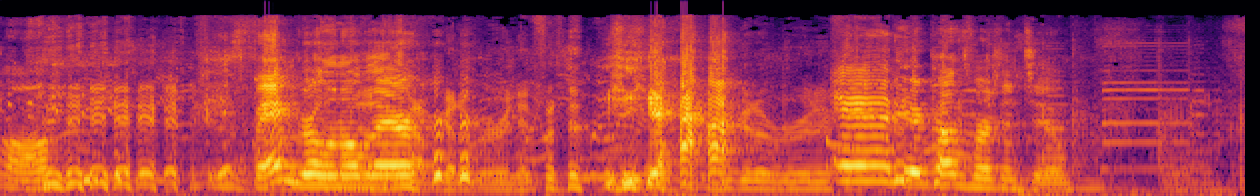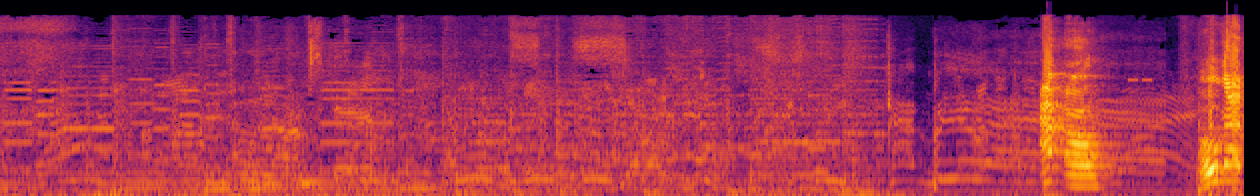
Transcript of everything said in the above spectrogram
Aw. He's fangirling over there. I'm there. gonna ruin it for them. I'm Yeah. gonna ruin it. And here comes person two. Uh oh. Oh god.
